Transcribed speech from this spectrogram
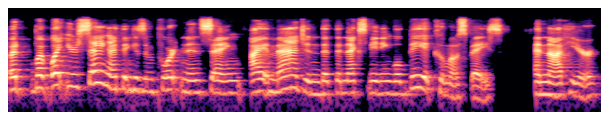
But but what you're saying, I think, is important in saying I imagine that the next meeting will be at Kumospace and not here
